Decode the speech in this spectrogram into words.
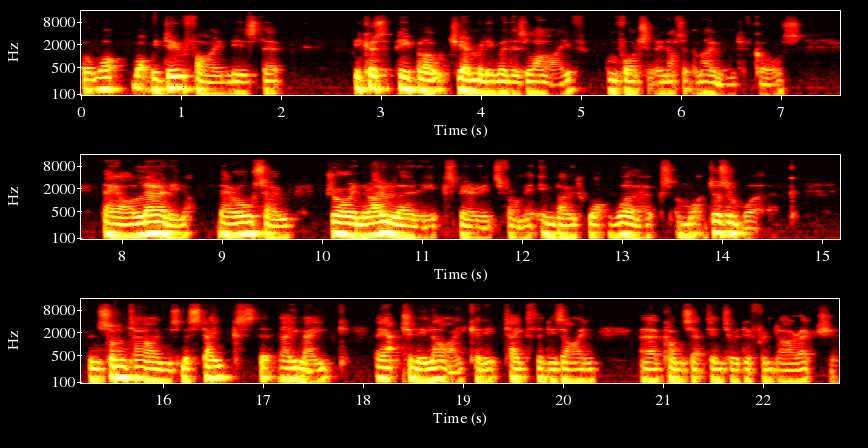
But what what we do find is that because people are generally with us live, unfortunately not at the moment, of course, they are learning. They're also drawing their own learning experience from it in both what works and what doesn't work. And sometimes mistakes that they make, they actually like, and it takes the design uh, concept into a different direction.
